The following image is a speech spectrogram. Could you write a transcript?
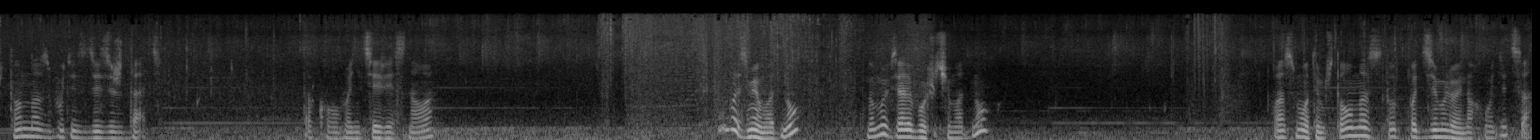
что нас будет здесь ждать. Такого интересного. Возьмем одну. Но мы взяли больше, чем одну. Посмотрим, что у нас тут под землей находится.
